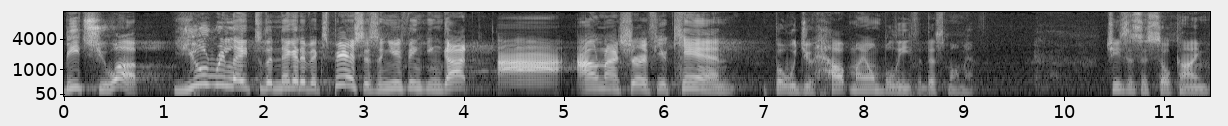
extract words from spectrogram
beats you up, you relate to the negative experiences and you're thinking, God, ah, I'm not sure if you can, but would you help my own belief at this moment? Jesus is so kind.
